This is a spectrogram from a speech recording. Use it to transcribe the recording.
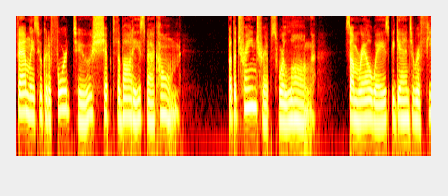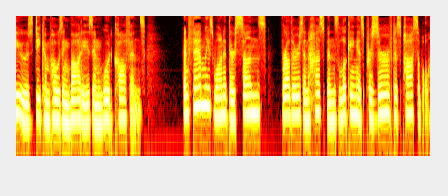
Families who could afford to shipped the bodies back home. But the train trips were long some railways began to refuse decomposing bodies in wood coffins, and families wanted their sons, brothers, and husbands looking as preserved as possible,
